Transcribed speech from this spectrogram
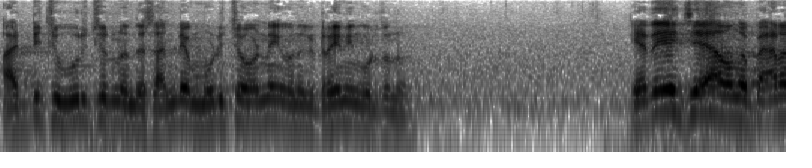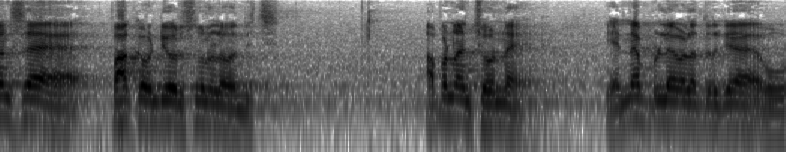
அடித்து உரிச்சிடணும். இந்த சண்டே முடிச்ச உடனே இவனுக்கு ட்ரைனிங் கொடுத்துடணும். எதேச்சே அவங்க பேரண்ட்ஸை பார்க்க வேண்டிய ஒரு சூழ்நிலை வந்துச்சு. அப்போ நான் சொன்னேன் என்ன பிள்ளை வளர்த்துருக்க?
